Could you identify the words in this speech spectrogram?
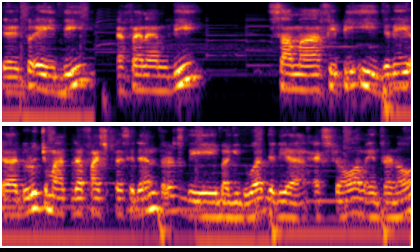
yaitu AD FNMD sama VPE. Jadi uh, dulu cuma ada vice president terus dibagi dua jadi yang external sama internal.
